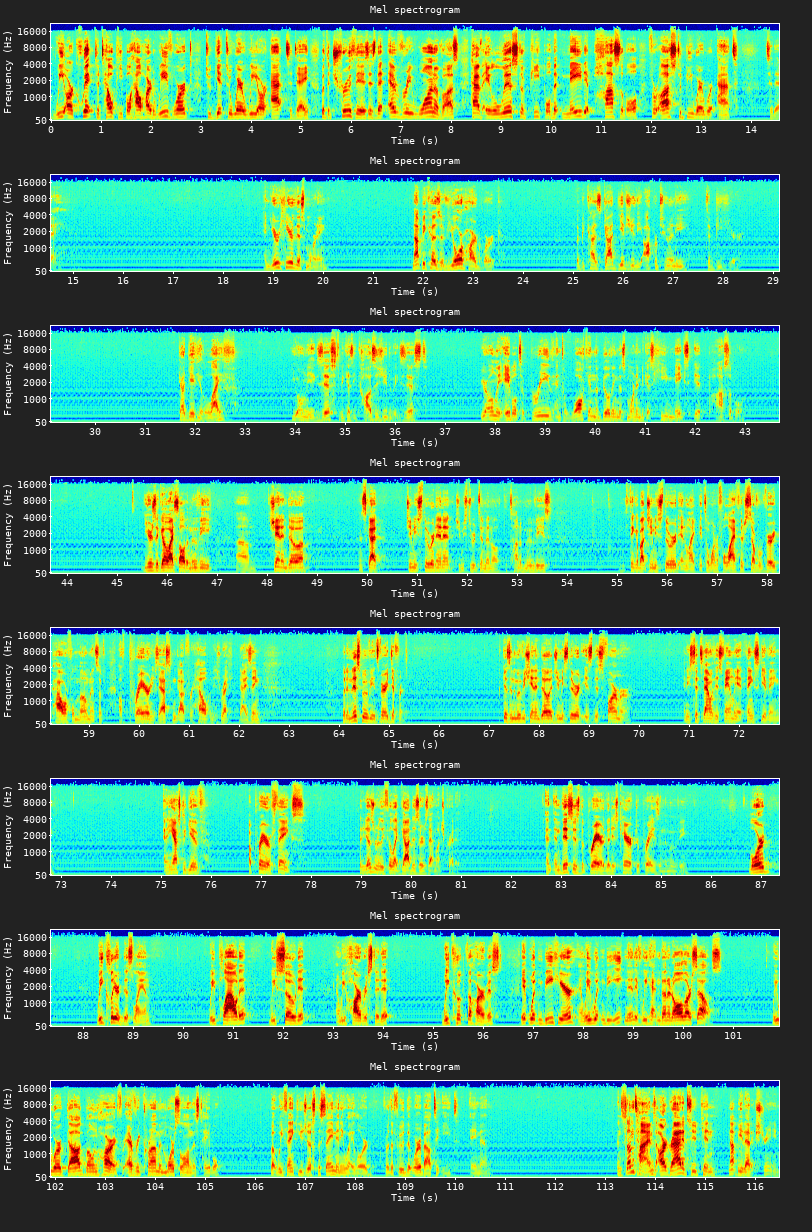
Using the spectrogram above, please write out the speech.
we are quick to tell people how hard we've worked to get to where we are at today. But the truth is is that every one of us have a list of people that made it possible for us to be where we're at today. And you're here this morning not because of your hard work but because God gives you the opportunity to be here God gave you life. You only exist because He causes you to exist. You're only able to breathe and to walk in the building this morning because He makes it possible. Years ago, I saw the movie um, Shenandoah. It's got Jimmy Stewart in it. Jimmy Stewart's in a ton of movies think about Jimmy Stewart and like It's a Wonderful Life, there's several very powerful moments of, of prayer, and he's asking God for help, and he's recognizing. But in this movie, it's very different. Because in the movie Shenandoah, Jimmy Stewart is this farmer, and he sits down with his family at Thanksgiving, and he has to give a prayer of thanks, but he doesn't really feel like God deserves that much credit. And, and this is the prayer that his character prays in the movie Lord, we cleared this land, we plowed it, we sowed it, and we harvested it. We cooked the harvest. It wouldn't be here, and we wouldn't be eating it if we hadn't done it all ourselves. We worked dog bone hard for every crumb and morsel on this table. But we thank you just the same anyway, Lord, for the food that we're about to eat. Amen. And sometimes our gratitude can not be that extreme.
